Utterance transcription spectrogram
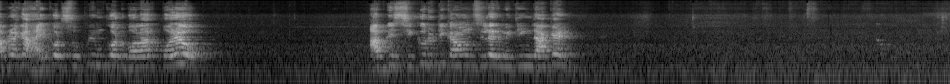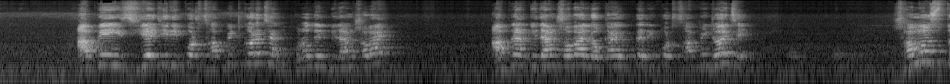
আপনাকে হাইকোর্ট, সুপ্রিম কোর্ট বলার পরেও আপনি সিকিউরিটি কাউন্সিলের মিটিং ডাকেন আপনি সিএজি রিপোর্ট সাবমিট করেছেন কোনোদিন বিধানসভায়? আপনার বিধানসভায় লোকায়ুক্তের রিপোর্ট সাবমিট হয়েছে? সমস্ত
